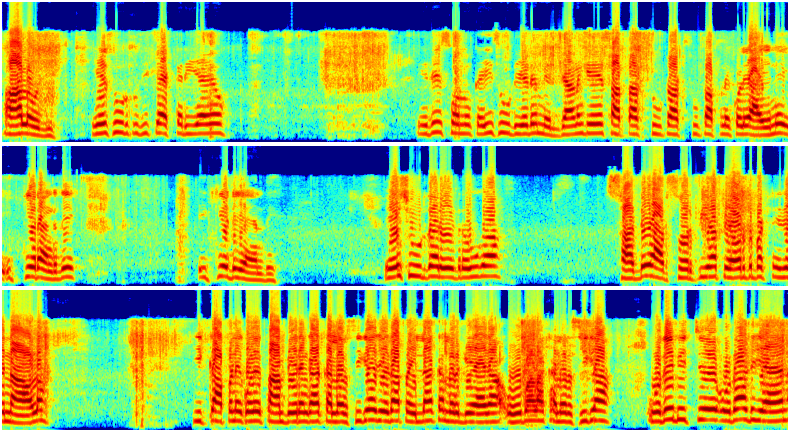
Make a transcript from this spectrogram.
ਆ ਲਓ ਜੀ, ਇਹ ਸੂਟ ਤੁਸੀਂ ਚੈੱਕ ਕਰੀ ਆਇਓ। ਇਹਦੇ ਤੁਹਾਨੂੰ ਕਈ ਸੂਟ ਜਿਹੜੇ ਮਿਲ ਜਾਣਗੇ 7-8 ਸੂਟ 8 ਸੂਟ ਆਪਣੇ ਕੋਲੇ ਆਏ ਨੇ, ਇੱਕੇ ਰੰਗ ਦੇ, ਇੱਕੇ ਡਿਜ਼ਾਈਨ ਦੇ। ਇਹ ਸੂਟ ਦਾ ਰੇਟ ਰਹੂਗਾ 850 ਰੁਪਿਆ ਪਿਓਰ ਦੁਪੱਟੇ ਦੇ ਨਾਲ। ਇੱਕ ਆਪਣੇ ਕੋਲੇ ਤਾਂਬੇ ਰੰਗਾ ਕਲਰ ਸੀਗਾ, ਜਿਹੜਾ ਪਹਿਲਾ ਕਲਰ ਗਿਆ ਹੈਗਾ, ਉਹ ਵਾਲਾ ਕਲਰ ਸੀਗਾ। ਉਹਦੇ ਵਿੱਚ ਉਹਦਾ ਡਿਜ਼ਾਈਨ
